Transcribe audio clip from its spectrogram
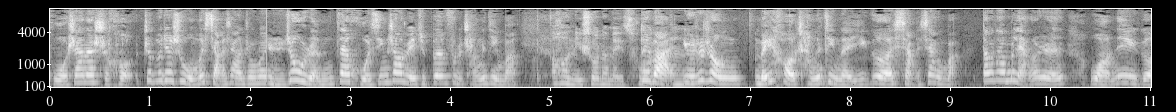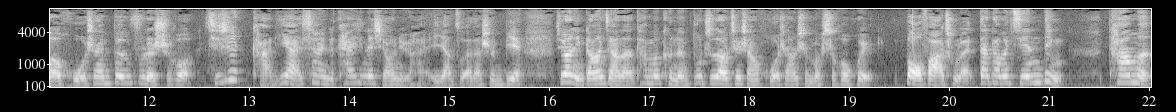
火山的时候，这不就是我们想象中的宇宙人在火星上面去奔赴的场景吗？哦，你说的没错，对吧？嗯有这种美好场景的一个想象吧。当他们两个人往那个火山奔赴的时候，其实卡地亚像一个开心的小女孩一样走在他身边。就像你刚刚讲的，他们可能不知道这场火山什么时候会爆发出来，但他们坚定，他们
